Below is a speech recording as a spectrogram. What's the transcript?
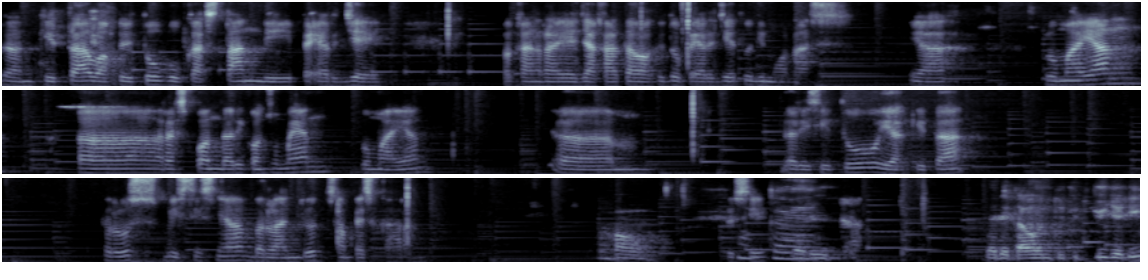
dan kita waktu itu buka stand di PRJ Pekan Raya Jakarta waktu itu PRJ itu di Monas. Ya lumayan uh, respon dari konsumen lumayan um, dari situ ya kita terus bisnisnya berlanjut sampai sekarang. Oh, itu sih okay. dari ya. dari tahun 77 jadi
